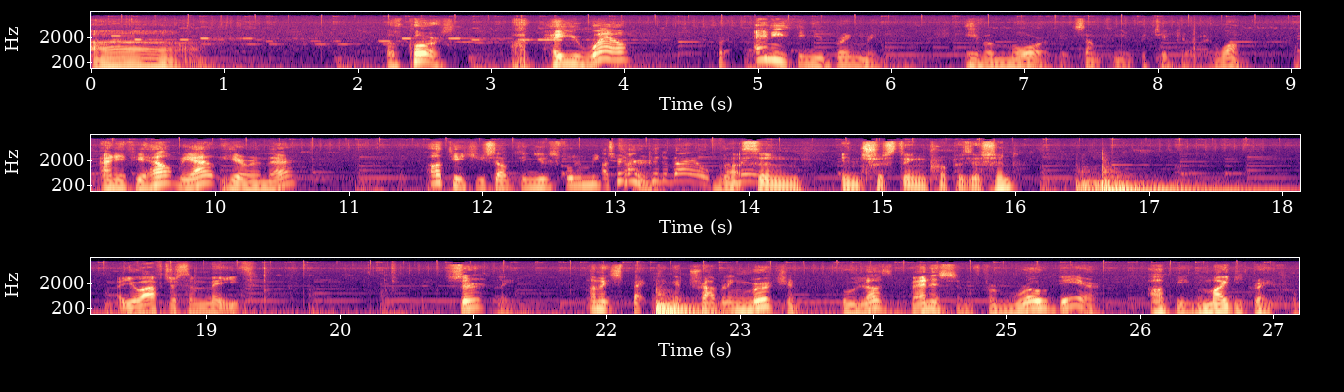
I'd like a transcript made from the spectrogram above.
ah. Of course, I'll pay you well for anything you bring me. Even more if it's something in particular I want. And if you help me out here and there, I'll teach you something useful in return. That's an interesting proposition. Are you after some meat? Certainly. I'm expecting a traveling merchant who loves venison from roe deer. I'll be mighty grateful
